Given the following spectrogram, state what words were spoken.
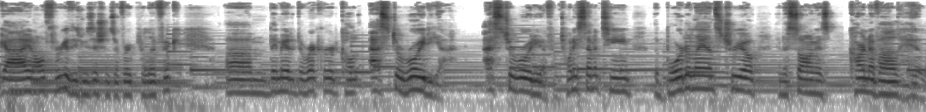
guy, and all three of these musicians are very prolific. Um, they made a record called Asteroidea. Asteroidea from 2017, the Borderlands Trio, and the song is Carnival Hill.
